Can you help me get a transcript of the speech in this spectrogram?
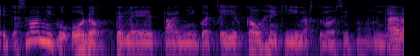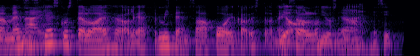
että jos vaan niinku odottelee tai niinku, että ei ole kauhean kiinnostunut sit, niinku, Aivan, meidän siis keskusteluaihe oli, että miten saa poikaystävän, eikö Joo, ollut? just Joo. näin. Ja sit,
